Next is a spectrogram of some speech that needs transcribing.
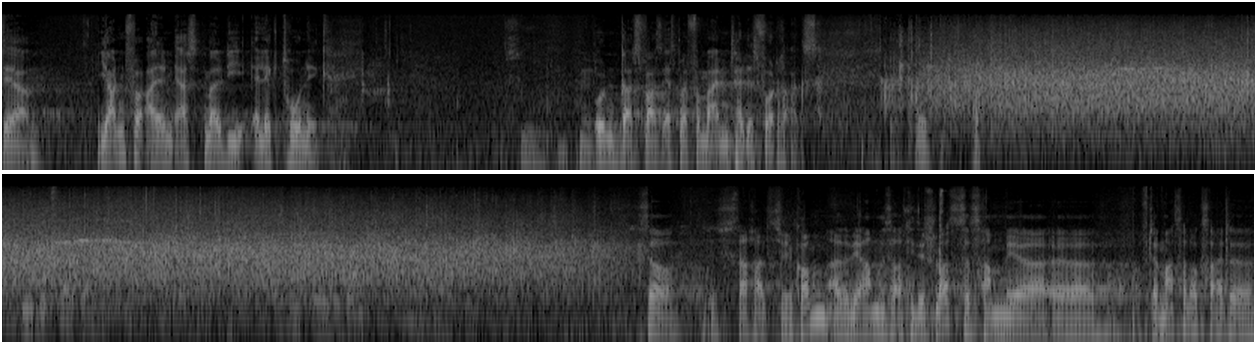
der Jan vor allem erstmal die Elektronik. Und das war es erstmal von meinem Teil des Vortrags. So, ich sage herzlich willkommen. Also wir haben uns auch dieses Schloss, das haben wir äh, auf der Masterlog-Seite,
